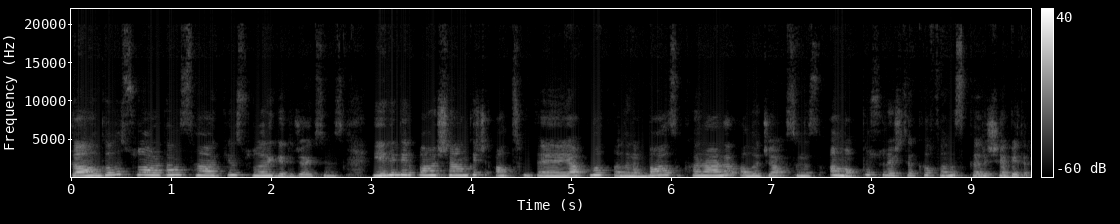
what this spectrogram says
Dalgalı sulardan sakin sulara gideceksiniz. Yeni bir başlangıç at, e, yapmak adına bazı kararlar alacaksınız. Ama bu süreçte kafanız karışabilir.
